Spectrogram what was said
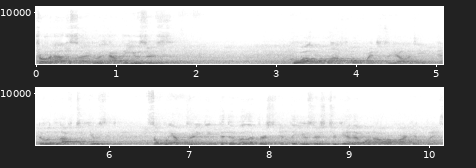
From another side, we have the users who love augmented reality and would love to use it. So we are bringing the developers and the users together on our marketplace.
